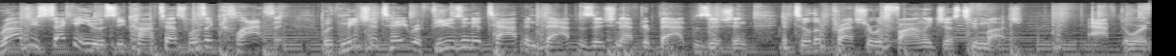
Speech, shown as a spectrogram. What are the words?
Rousey's second UFC contest was a classic, with Miesha Tate refusing to tap in bad position after bad position until the pressure was finally just too much. Afterward,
